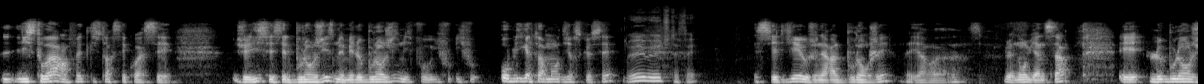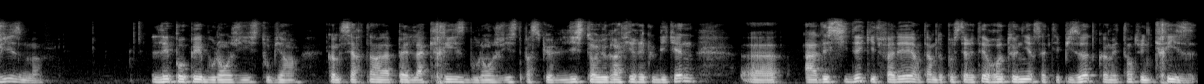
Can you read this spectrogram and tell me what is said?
l'histoire. En fait, l'histoire, c'est quoi? C'est je l'ai dit, c'est, le boulangisme, mais le boulangisme, il faut, il faut, il faut obligatoirement dire ce que c'est. Oui, oui, tout à fait. C'est lié au général boulanger. D'ailleurs, le nom vient de ça. Et le boulangisme l'épopée boulangiste, ou bien comme certains l'appellent la crise boulangiste, parce que l'historiographie républicaine euh, a décidé qu'il fallait, en termes de postérité, retenir cet épisode comme étant une crise.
